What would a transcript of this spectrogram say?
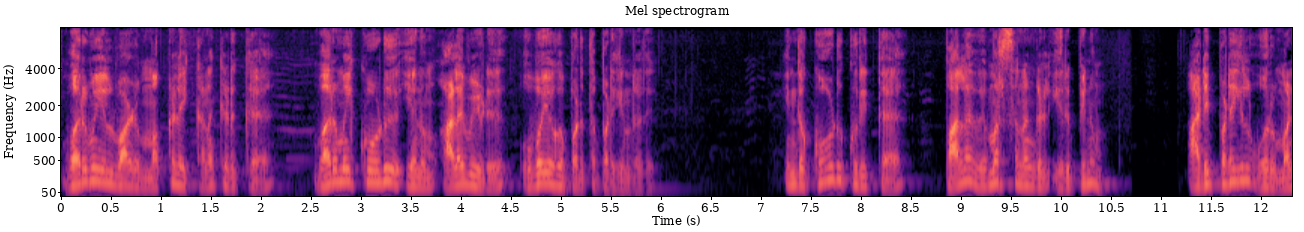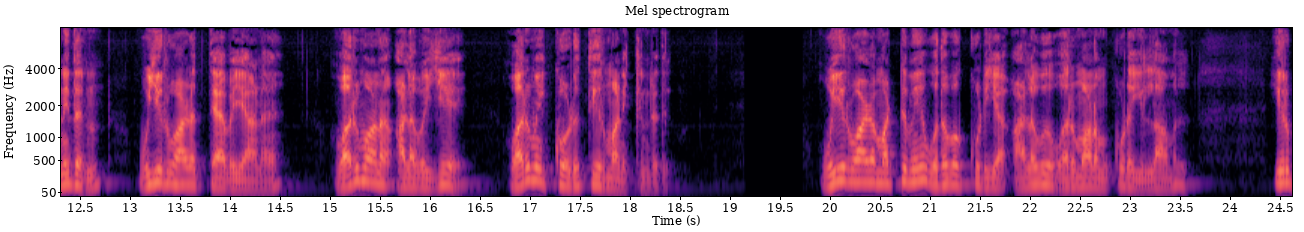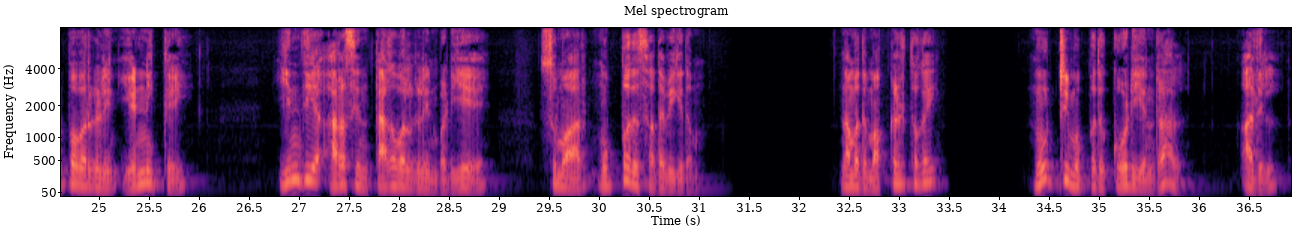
வறுமையில் வாழும் மக்களை கணக்கெடுக்க வறுமை கோடு எனும் அளவீடு உபயோகப்படுத்தப்படுகின்றது. இந்த கோடு குறித்த பல விமர்சனங்கள் இருப்பினும் அடிப்படையில் ஒரு மனிதன் உயிர் வாழத் தேவையான வருமான அளவையே வறுமைக்கோடு தீர்மானிக்கின்றது. உயிர் வாழ மட்டுமே உதவக்கூடிய அளவு வருமானம் கூட இல்லாமல் இருப்பவர்களின் எண்ணிக்கை இந்திய அரசின் தகவல்களின்படியே சுமார் முப்பது சதவிகிதம். நமது மக்கள் தொகை நூற்றி முப்பது கோடி என்றால் அதில்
